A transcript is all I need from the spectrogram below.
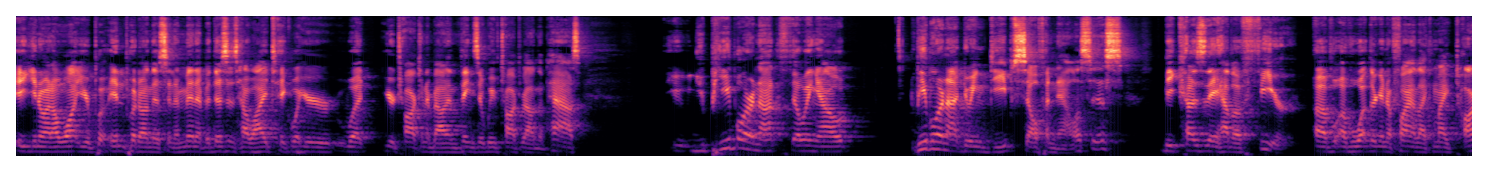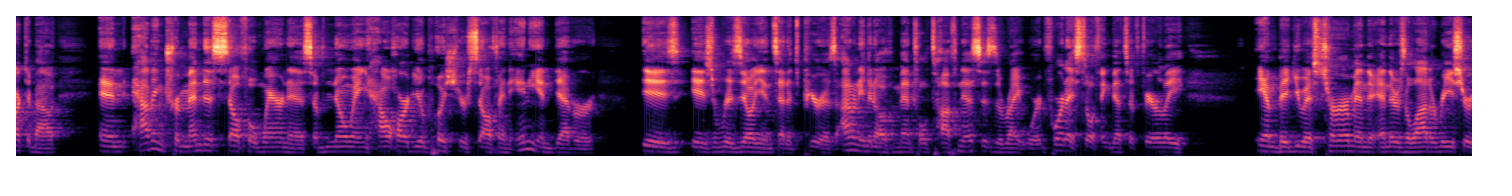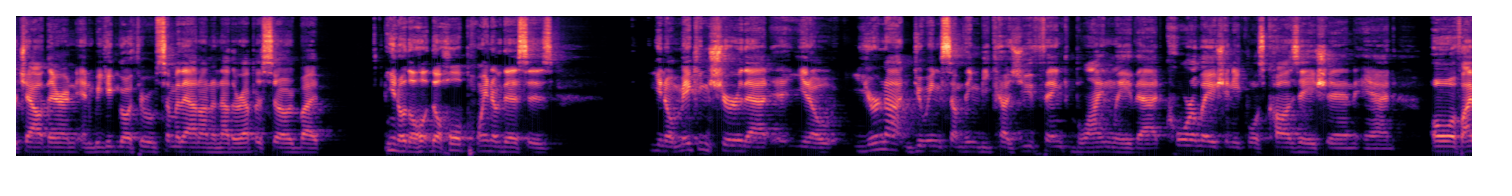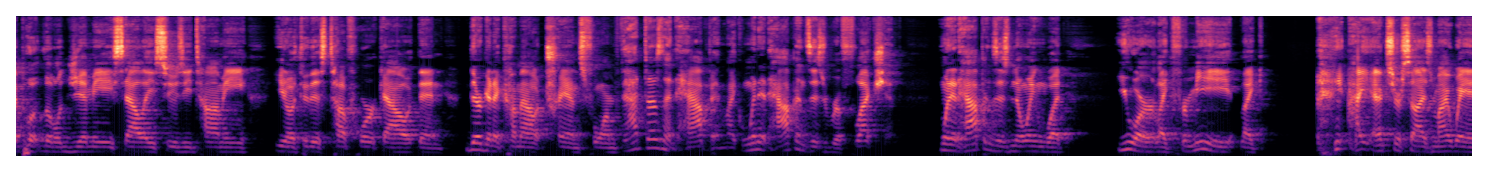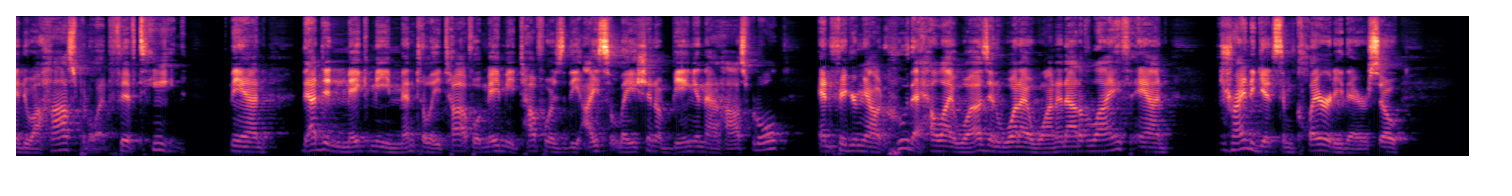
eh, you know, and I want your input on this in a minute, but this is how I take what you're what you're talking about and things that we've talked about in the past. You, you people are not filling out. People are not doing deep self analysis because they have a fear of of what they're going to find, like Mike talked about, and having tremendous self awareness of knowing how hard you'll push yourself in any endeavor is is resilience at its purest. I don't even know if mental toughness is the right word for it. I still think that's a fairly ambiguous term and, and there's a lot of research out there and, and we could go through some of that on another episode but you know the, the whole point of this is you know making sure that you know you're not doing something because you think blindly that correlation equals causation and oh if i put little jimmy sally susie tommy you know through this tough workout then they're going to come out transformed that doesn't happen like when it happens is reflection when it happens is knowing what you are like for me like I exercised my way into a hospital at 15. And that didn't make me mentally tough. What made me tough was the isolation of being in that hospital and figuring out who the hell I was and what I wanted out of life and trying to get some clarity there. So,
